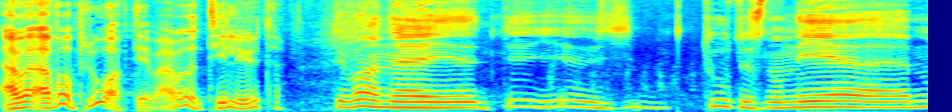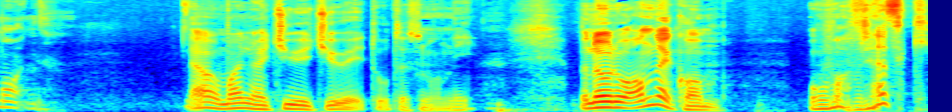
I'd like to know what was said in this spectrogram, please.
Jeg var, jeg var proaktiv. Jeg var tidlig ute. Du var en eh, 2009-mann. Jeg var mann av 2020 i 2009. Men når hun andre kom, og hun var frisk,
